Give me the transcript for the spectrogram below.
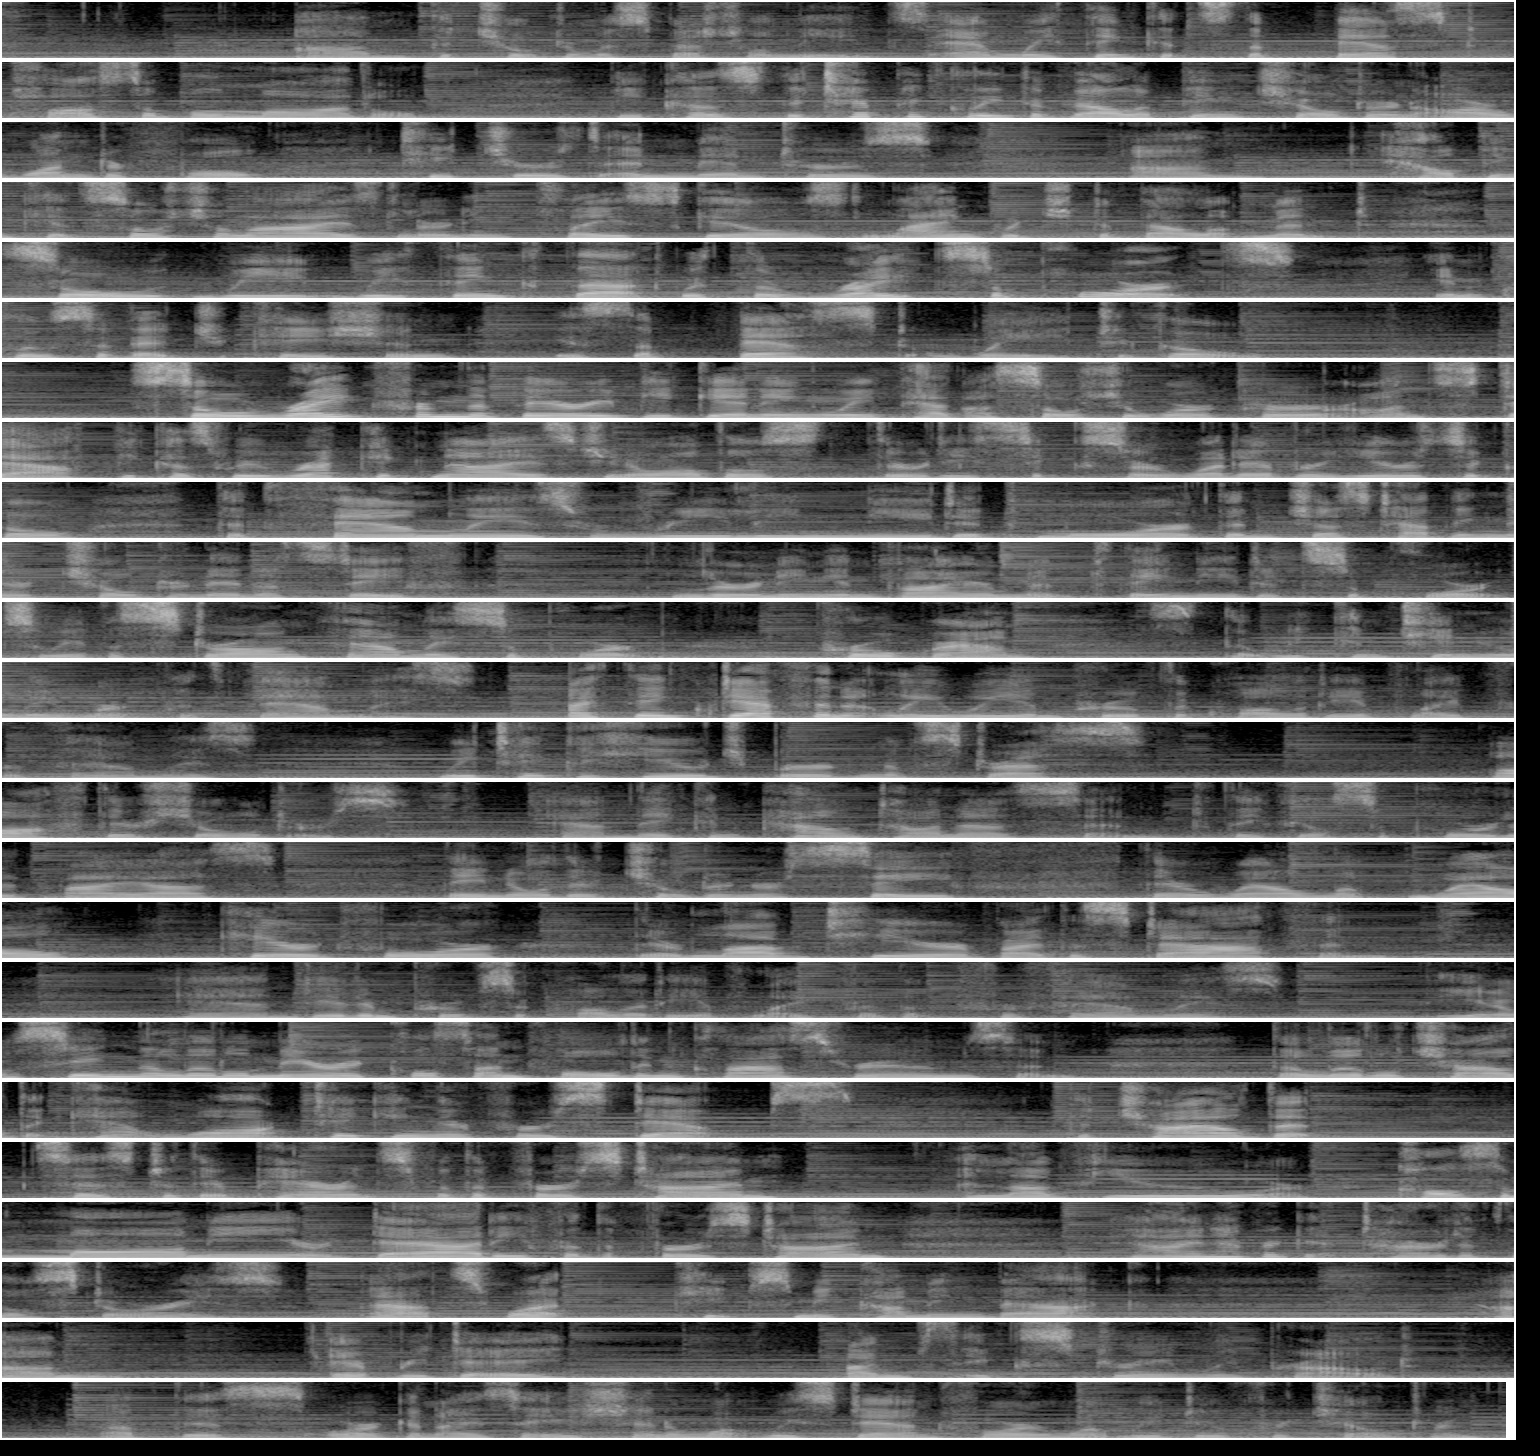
um, the children with special needs, and we think it's the best possible model because the typically developing children are wonderful teachers and mentors. Um, helping kids socialize, learning play skills, language development. So we, we think that with the right supports, inclusive education is the best way to go. So right from the very beginning, we've had a social worker on staff because we recognized, you know, all those 36 or whatever years ago that families really needed more than just having their children in a safe learning environment. They needed support. So we have a strong family support program that we continually work with families. I think definitely we improve the quality of life for families. We take a huge burden of stress off their shoulders, and they can count on us and they feel supported by us. They know their children are safe, they're well, well cared for, they're loved here by the staff, and, and it improves the quality of life for, the, for families. You know, seeing the little miracles unfold in classrooms and the little child that can't walk taking their first steps the child that says to their parents for the first time, I love you, or calls them mommy or daddy for the first time. Yeah, I never get tired of those stories. That's what keeps me coming back um, every day. I'm extremely proud of this organization and what we stand for and what we do for children.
